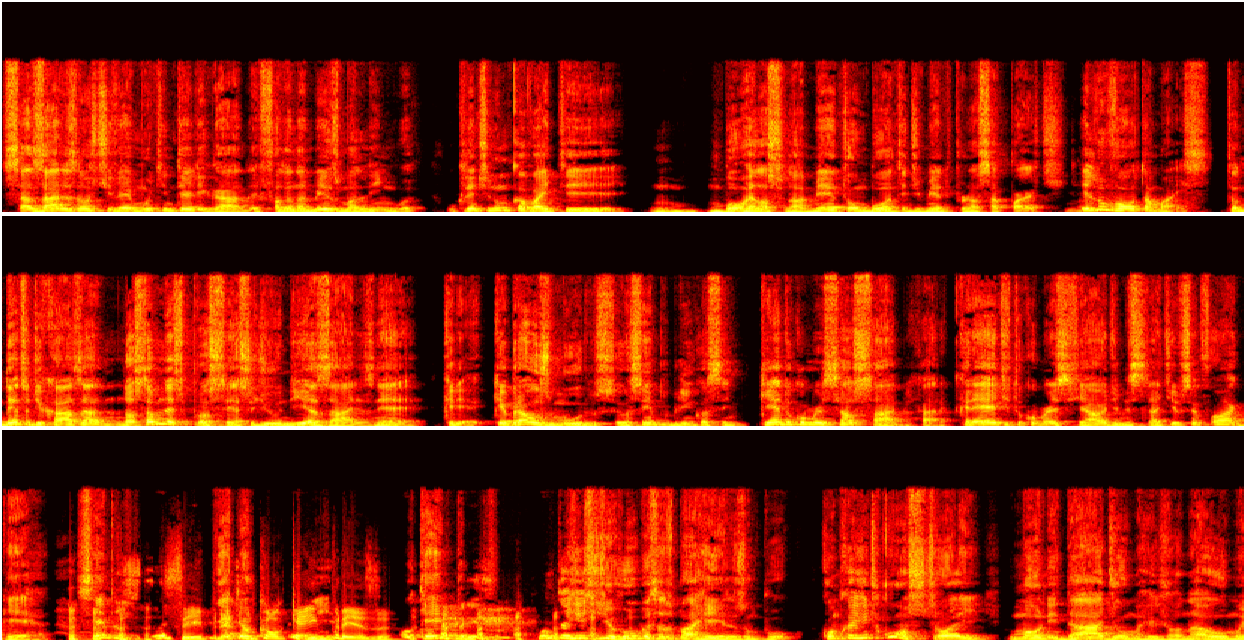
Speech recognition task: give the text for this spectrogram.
Se as áreas não estiverem muito interligadas e falando a mesma língua, o cliente nunca vai ter um, um bom relacionamento ou um bom atendimento por nossa parte. Ele não volta mais. Então, dentro de casa, nós estamos nesse processo de unir as áreas, né? Quebrar os muros. Eu sempre brinco assim, quem é do comercial sabe, cara, crédito comercial, administrativo sempre foi uma guerra. Sempre foi. sempre, em qualquer empresa. Qualquer empresa. Como a gente derruba essas barreiras um pouco? Como que a gente constrói uma unidade ou uma regional ou uma,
